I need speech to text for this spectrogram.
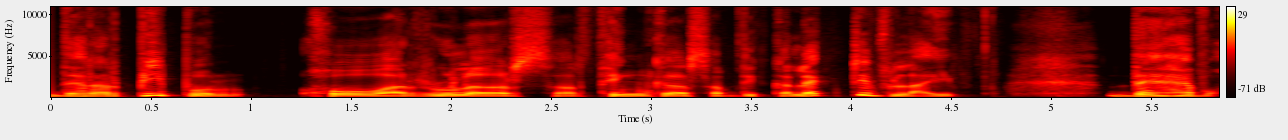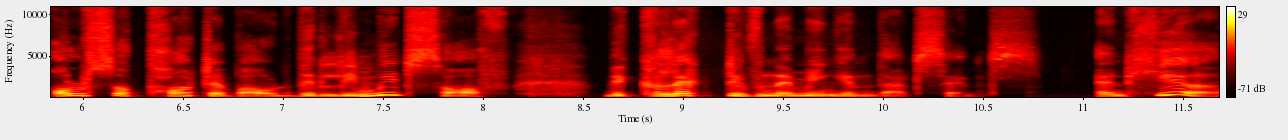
there are people who are rulers or thinkers of the collective life. They have also thought about the limits of the collective naming in that sense. And here,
